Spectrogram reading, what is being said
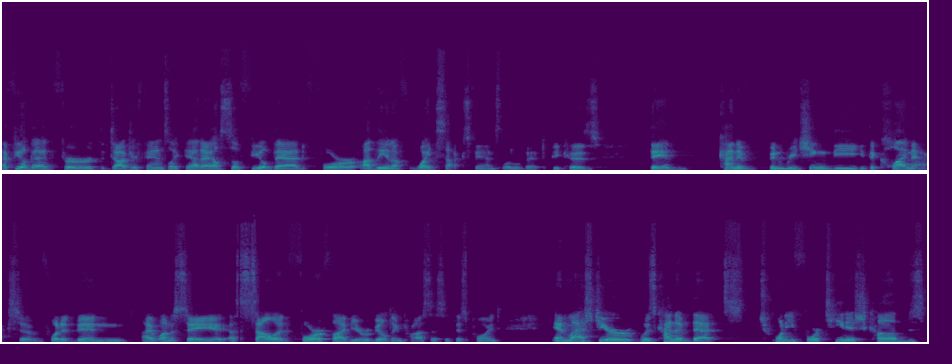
I feel bad for the Dodger fans like that. I also feel bad for, oddly enough, White Sox fans a little bit because they had kind of been reaching the the climax of what had been, I want to say, a solid four or five year rebuilding process at this point. And last year was kind of that 2014 ish Cubs.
